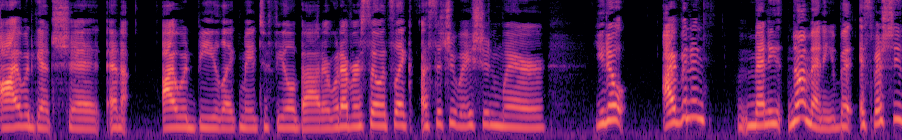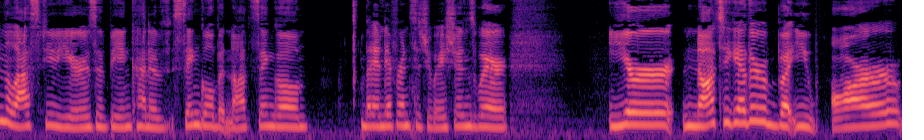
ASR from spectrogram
I would get shit and I would be like made to feel bad or whatever. So it's like a situation where, you know, I've been in many, not many, but especially in the last few years of being kind of single but not single, but in different situations where you're not together but you are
